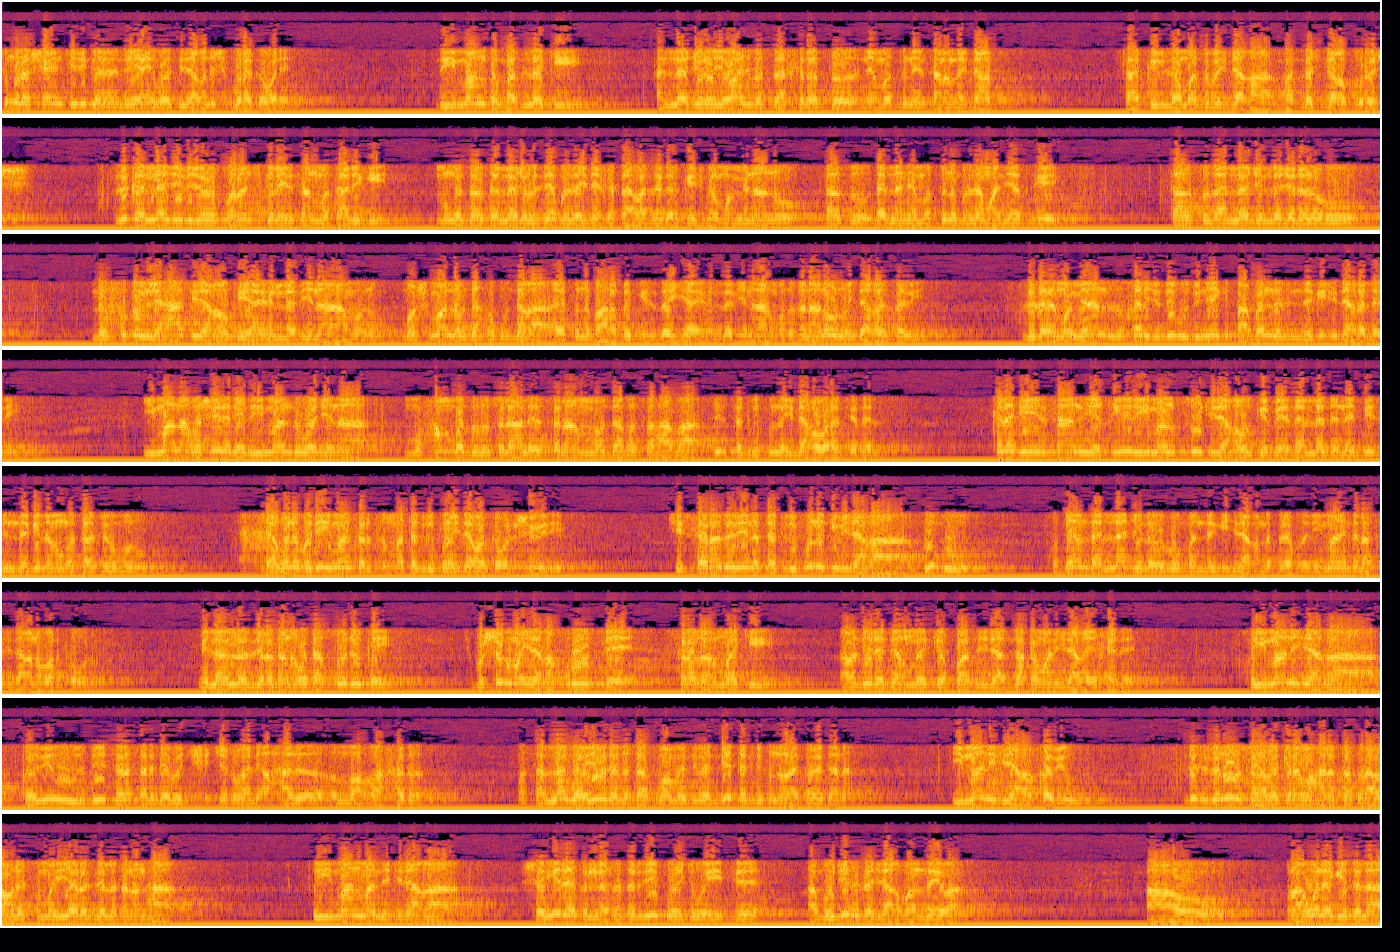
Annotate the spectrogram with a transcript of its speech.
څومره شیان چې دي کنه ددې عوض دي هغه نشي پوره کولی د ایمان په بدله کې الله جل یوازې بس د آخرت نعمتونه انسانانو ته دغه ټاکلي د امت به دغه بدله شي دغه پوره شي ځکه الله جل جلاله قرآن چې کله انسان مطالعه کوي موږ تاسو الله جل ځای په ځای د خطابات ذکر کوي چې مؤمنانو تاسو د الله نعمتونه په زمان یاد کړئ تاسو د الله جل جلاله د حکم له هغې دغه وکړئ یا ایها الذین آمنو ماشومان هم د حکم دغه ایتونه په عربۍ کې زده یا ایها الذین آمنو زنانو هم دغه زده وي ځکه د مؤمنانو څخه خیر چې دوی په دنیا کې پابنده زندګي چې د هغه لري ایمان هغه شی دی د ایمان د وجې نه محمد رسول الله علیه السلام او دغه صحابه ډېر تکلیفونه یې دغه ورسېدل کله چې انسان یقیني د ایمان سوچ دغه وکړي بیا د الله د نبي زندګي له موږ تاسې وګورو چې هغوی له په دې ایمان سره څومره تکلیفونه چې دا ورکول شوي دي چې سره د دې نه تکلیفونو کې وي دغه دوږو خو بیا هم د الله جل وعلا بندګي چې دغه نه پرېښودل ایمان یې د لاسه چې دغه نه ورکولو بلال رضي الله عنه ته سوچ وکړئ چې په شګو باندې دغه پروت دی سره غرمه کې او ډېره ګرمۍ کې او پاسه چې دغه ګټه باندې چې هغه ایښی دی خو ایمان یې چې هغه قوي و دې سره سره بیا به چی چغې والي احد الله احد بس الله ګوره یو دی که تاسو ما باندې ډېر تکلیفونه راکوئ که نه ایمان یې چې هغه قوي و داسې د نورو صحابه کرامو حالت تاسو راواخلئ سمیه رضي الله تعالی عنها په ایمان باندې چې هغه شهیده کړل شوه تر دې پورې چې وایي په ابوجهل ته چې هغه بندۍ وه او راولګېدله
